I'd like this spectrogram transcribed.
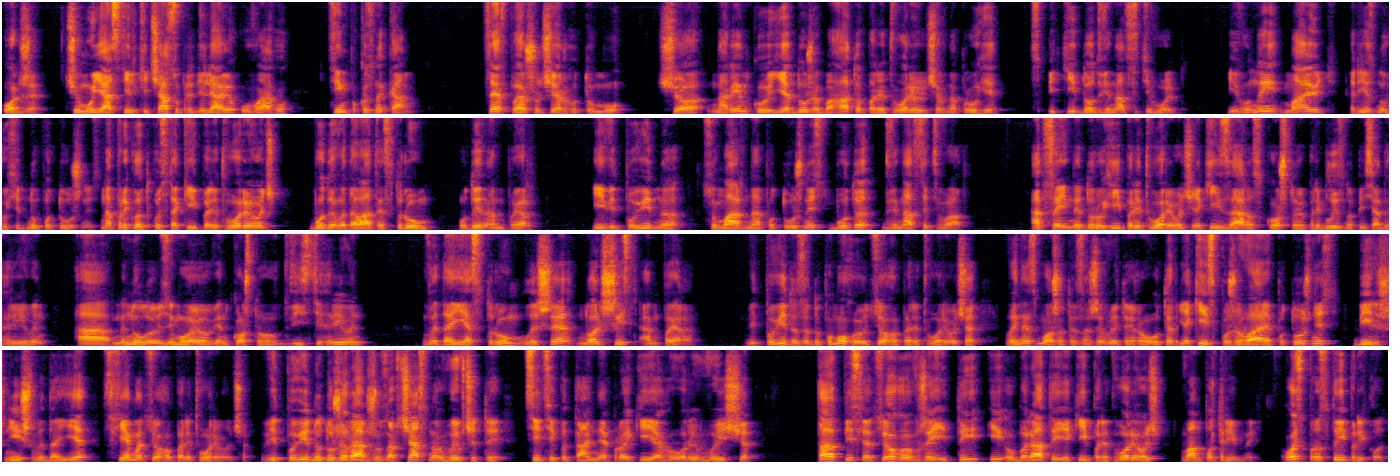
Отже, чому я стільки часу приділяю увагу цим показникам? Це в першу чергу тому, що на ринку є дуже багато перетворювачів напруги з 5 до 12 вольт, і вони мають різну вихідну потужність. Наприклад, ось такий перетворювач буде видавати струм 1 А, і відповідно сумарна потужність буде 12 Вт. А цей недорогий перетворювач, який зараз коштує приблизно 50 гривень, а минулою зимою він коштував 200 гривень, видає струм лише 0,6 А. Відповідно, за допомогою цього перетворювача ви не зможете заживити роутер, який споживає потужність більш ніж видає схема цього перетворювача. Відповідно, дуже раджу завчасно вивчити всі ці питання, про які я говорив вище, та після цього вже йти і обирати, який перетворювач вам потрібний. Ось простий приклад.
